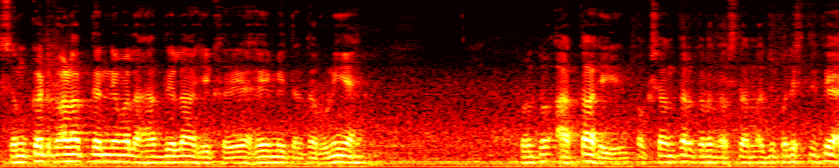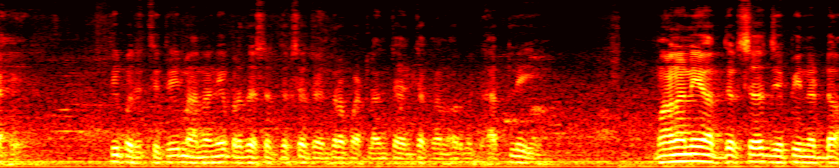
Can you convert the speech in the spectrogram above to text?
संकट काळात त्यांनी मला हात दिला ही खरे आहे मी त्यांचा ऋणी आहे. परंतु आताही पक्षांतर करत असताना जी परिस्थिती आहे ती परिस्थिती माननीय प्रदेश अध्यक्ष जयंतराव पाटलांच्या यांच्या कानावर मी घातली. माननीय अध्यक्ष जे पी नड्डा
